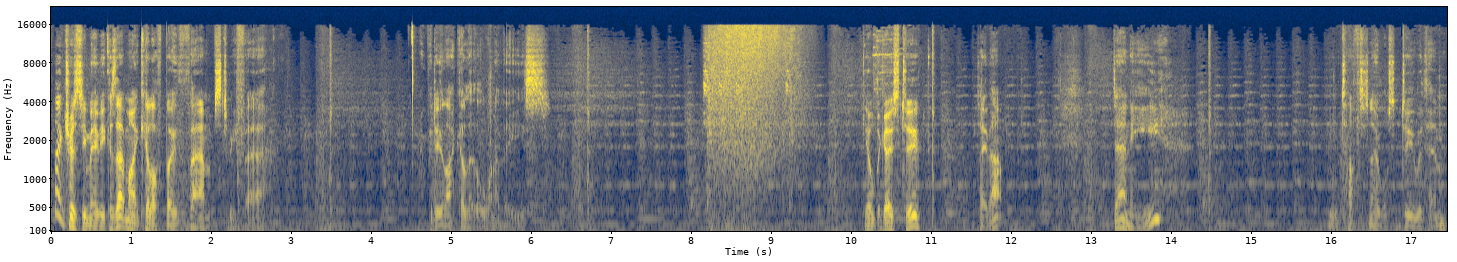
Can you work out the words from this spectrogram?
Electricity maybe, because that might kill off both vamps, to be fair. If we do like a little one of these. Killed the ghost too. Take that. Danny. A little tough to know what to do with him.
